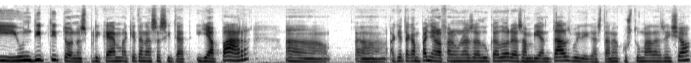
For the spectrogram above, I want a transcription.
i un díptic on expliquem aquesta necessitat. I a part, eh, eh, aquesta campanya la fan unes educadores ambientals, vull dir que estan acostumades a això,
